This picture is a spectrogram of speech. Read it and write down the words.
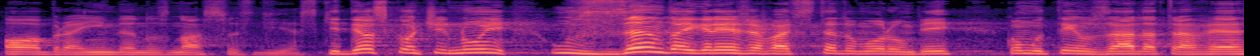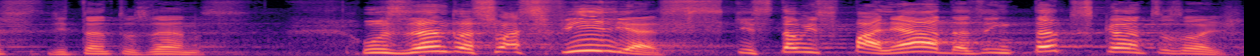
obra ainda nos nossos dias. Que Deus continue usando a Igreja Batista do Morumbi, como tem usado através de tantos anos. Usando as suas filhas, que estão espalhadas em tantos cantos hoje.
